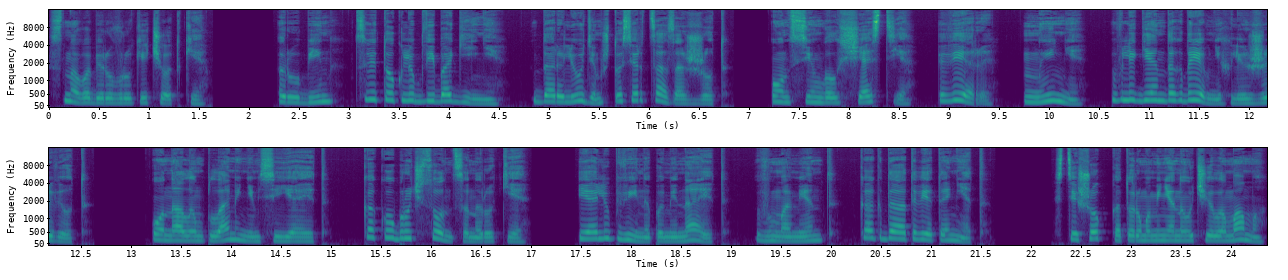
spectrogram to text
Снова беру в руки четки. Рубин – цветок любви богини дар людям, что сердца зажжет. Он символ счастья, веры, ныне в легендах древних лишь живет. Он алым пламенем сияет, как обруч солнца на руке, и о любви напоминает в момент, когда ответа нет. Стишок, которому меня научила мама,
